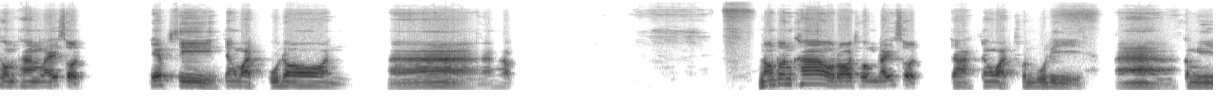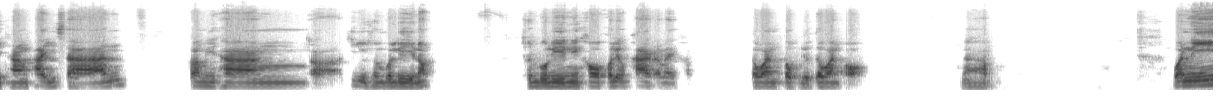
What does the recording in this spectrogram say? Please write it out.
ชมทางไลฟ์สด FC จังหวัดอุดร อ่านะครับ น้องต้นข้าวรอชมไลฟ์สดจากจังหวัดชนบุรี อ่า ก็มีทางภาคอีสาน ก็มีทางอ่าที่อยู่ชนบุรีเนาะชนบุรีนี่เขาเขาเรียกภาคอะไรครับ ตะวันตกหรือตะวันออกนะครับ วันนี้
